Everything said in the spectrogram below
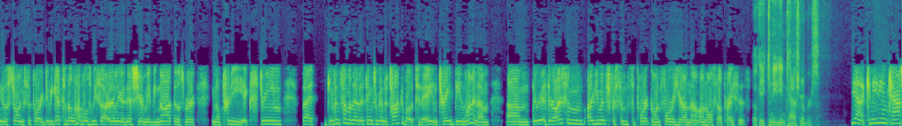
you know strong support. Do we get to the levels we saw earlier this year? Maybe not. Those were you know pretty extreme. But given some of the other things we're going to talk about today, and trade being one of them, um, there there are some arguments for some support going forward here on the on wholesale prices. Okay, Canadian cash numbers. Yeah, Canadian cash.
